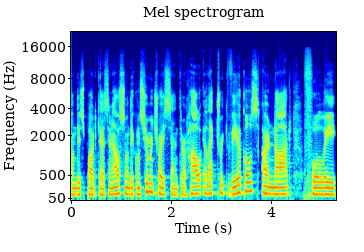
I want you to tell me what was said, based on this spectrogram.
on this podcast and also on the Consumer Choice Center how electric vehicles are not fully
